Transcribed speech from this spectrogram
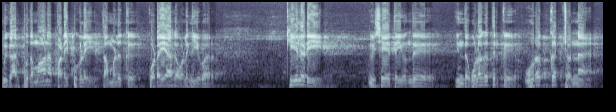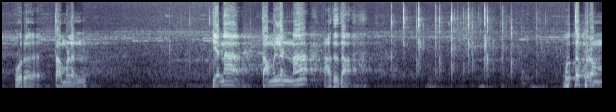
மிக அற்புதமான படைப்புகளை தமிழுக்கு கொடையாக வழங்கியவர். கீழடி விஷயத்தை வந்து இந்த உலகத்திற்கு உறக்கச் சொன்ன ஒரு தமிழன் ஏன்னா தமிழன்னா அதுதான். உத்தப்புறம்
